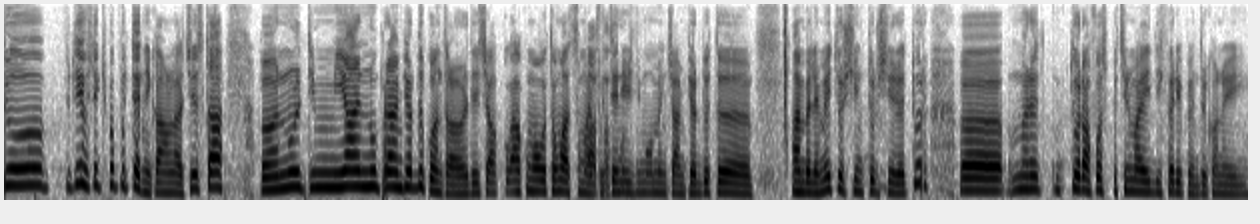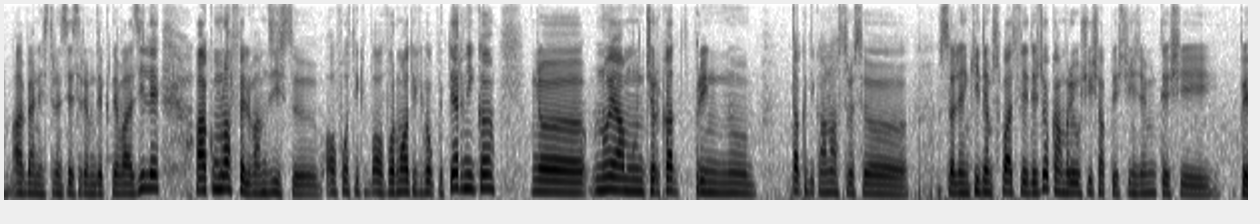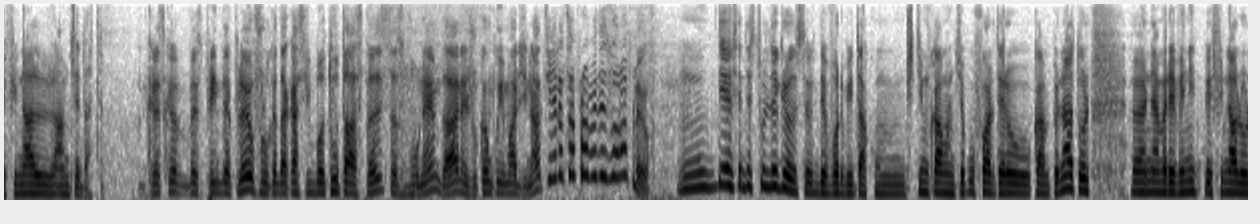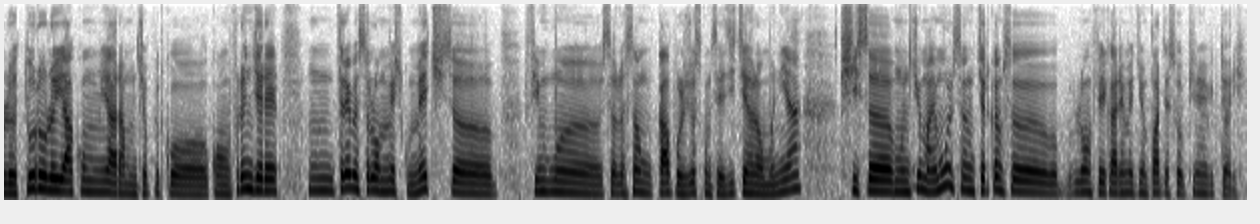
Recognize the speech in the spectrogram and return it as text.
Uh, t- este o echipă puternică anul acesta. În ultimii ani nu prea am pierdut contra lor, deci ac- acum automat sunt mai Asta puternici spun. din moment ce am pierdut uh, ambele meciuri, și în tur și în retur. Uh, în retur a fost puțin mai diferit pentru că noi abia ne strânseserăm de câteva zile. Acum la fel, v-am zis, uh, au, fost echipă, au format o echipă puternică. Uh, noi am încercat prin uh, tactica noastră să, să le închidem spațiile de joc, am reușit 75 de minute și pe final am cedat. Crezi că veți prinde play-off-ul? Că dacă ați fi bătut astăzi, Mhm. să spunem, da, ne jucăm cu imaginație, erați aproape de zona play-off. Mm, Este destul de greu să- de vorbit acum. Știm că am început foarte rău campionatul, uh, ne-am revenit pe finalul turului, acum iar am început cu o, cu o înfrângere. Mm, Trebuie să luăm meci cu meci, să fim, uh, să lăsăm capul jos, cum se zice în România, și să muncim mai mult, să încercăm să luăm fiecare meci în parte să obținem victorii.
